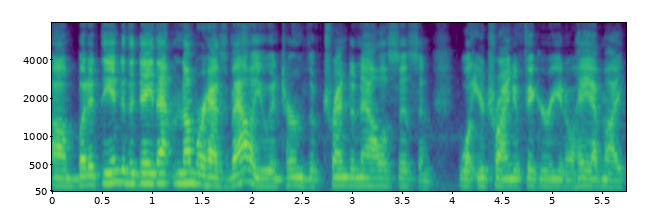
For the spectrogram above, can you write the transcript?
um, but at the end of the day that number has value in terms of trend analysis and what you're trying to figure you know hey am i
